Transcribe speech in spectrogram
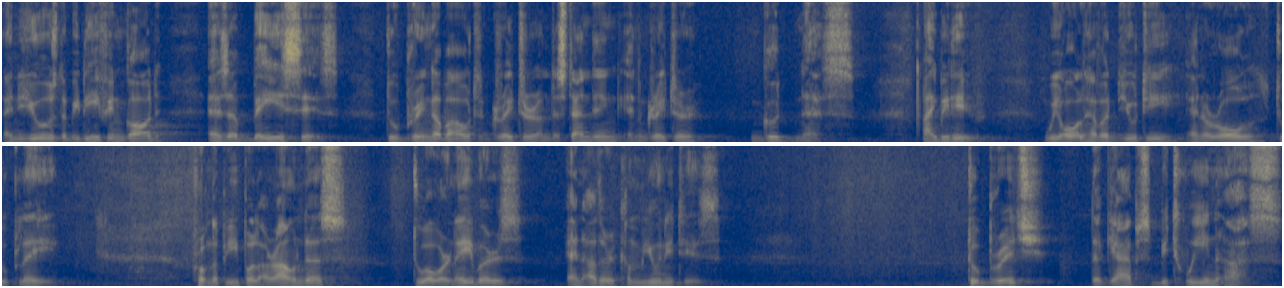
and use the belief in God as a basis to bring about greater understanding and greater goodness. I believe we all have a duty and a role to play. From the people around us to our neighbors and other communities to bridge the gaps between us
